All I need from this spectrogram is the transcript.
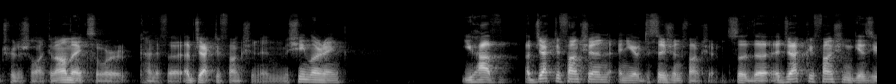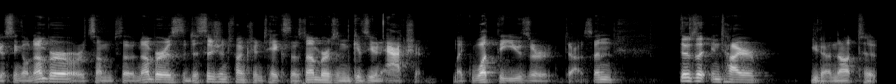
traditional economics or kind of an objective function in machine learning you have objective function and you have decision function. So the objective function gives you a single number or some set of numbers. The decision function takes those numbers and gives you an action, like what the user does. And there's an entire, you know, not to,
